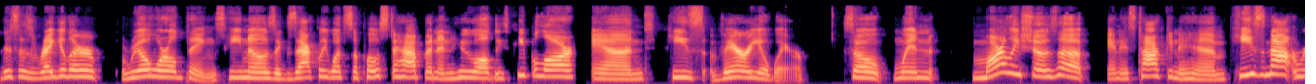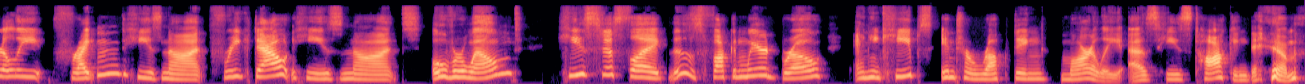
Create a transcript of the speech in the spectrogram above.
This is regular real world things. He knows exactly what's supposed to happen and who all these people are, and he's very aware. So when Marley shows up and is talking to him, he's not really frightened. He's not freaked out. He's not overwhelmed. He's just like, this is fucking weird, bro. And he keeps interrupting Marley as he's talking to him.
